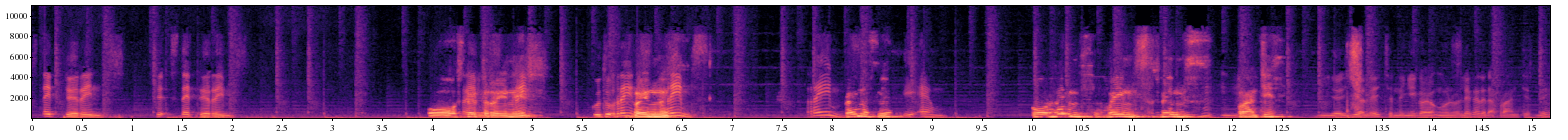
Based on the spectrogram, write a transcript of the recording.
Stade de Reims De- Stade de Reims Oh, Stade Rennes. Kudu Reims Rennes. Reims Reims Rennes ya? EM Oh, Reims, Reims, Reims. Mm-mm. Prancis. iya iya le jenenge kayak ngono le kata Prancis le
